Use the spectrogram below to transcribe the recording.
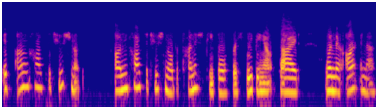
it's unconstitutional unconstitutional to punish people for sleeping outside when there aren't enough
